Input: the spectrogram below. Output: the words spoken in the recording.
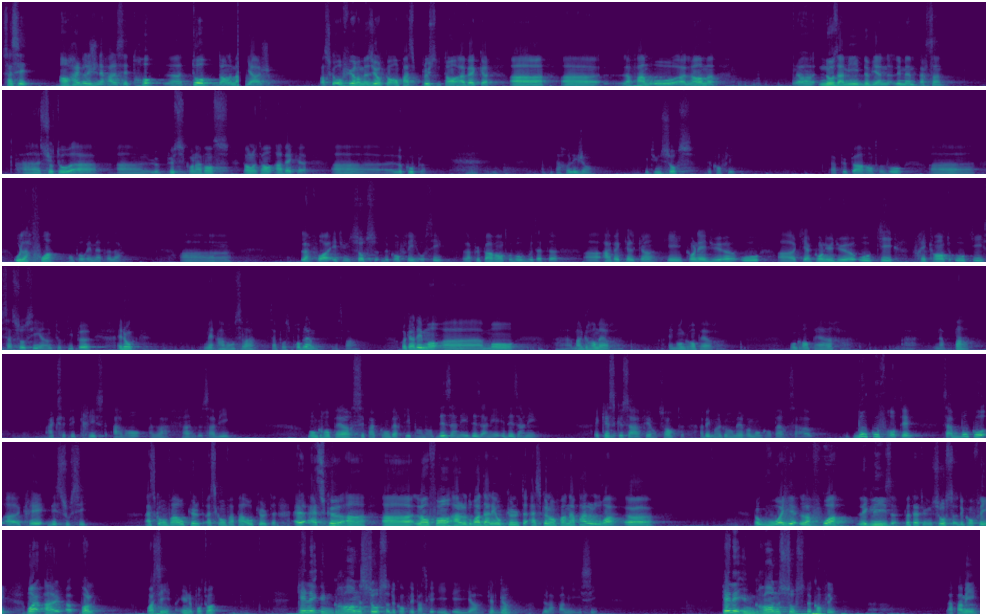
Ça, c'est en règle générale, c'est trop euh, tôt dans le mariage. Parce qu'au fur et à mesure qu'on passe plus de temps avec euh, euh, la femme ou l'homme, nos amis deviennent les mêmes personnes. surtout le plus qu'on avance dans le temps avec le couple. La religion est une source de conflit. La plupart d'entre vous ou la foi, on pourrait mettre là. Euh, la foi est une source de conflit aussi. La plupart d'entre vous, vous êtes euh, avec quelqu'un qui connaît Dieu ou euh, qui a connu Dieu ou qui fréquente ou qui s'associe un tout petit peu. Et donc, mais avant cela, ça pose problème, n'est-ce pas? Regardez mon, mon ma grand-mère et mon grand-père. Mon grand-père n'a pas accepté Christ avant la fin de sa vie. Mon grand-père s'est pas converti pendant des années, des années et des années. Et qu'est-ce que ça a fait en sorte? Avec ma grand-mère et mon grand-père Ça a beaucoup frotté, ça a beaucoup euh, créé des soucis. Est-ce qu'on va au culte? Est-ce qu'on ne va pas au culte? Euh, Est-ce que euh, l'enfant a le droit d'aller au culte? Est-ce que l'enfant n'a pas le droit Donc vous voyez, la foi, l'Église peut être une source de conflit. Moi, euh, euh, Paul, voici une pour toi. Quelle est une grande source de conflit? Parce qu'il y a quelqu'un de la famille ici. Quelle est une grande source de conflit? La famille.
